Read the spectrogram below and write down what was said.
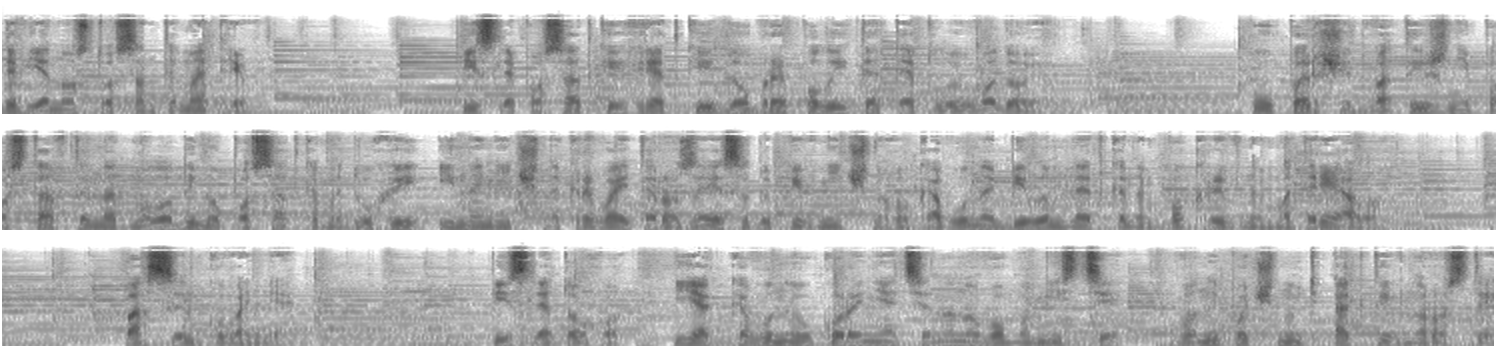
90 см. Після посадки грядки добре полийте теплою водою. У перші два тижні поставте над молодими посадками дуги і на ніч накривайте розеясаду північного кавуна білим нетканим покривним матеріалом. Пасинкування. Після того, як кавуни укореняться на новому місці, вони почнуть активно рости.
